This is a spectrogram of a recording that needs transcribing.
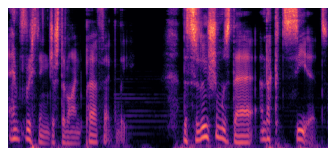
everything just aligned perfectly. The solution was there and I could see it.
